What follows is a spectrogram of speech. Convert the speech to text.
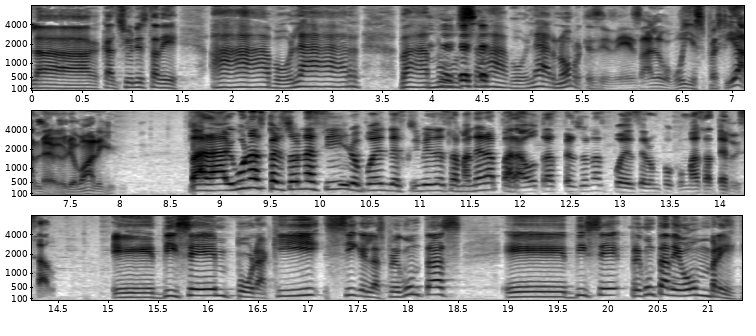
la, canción esta de a volar, vamos a volar, ¿no? Porque es, algo muy especial, everybody. Para algunas personas sí lo pueden describir de esa manera, para otras personas puede ser un poco más aterrizado. Eh, dicen por aquí, siguen las preguntas. Eh, dice, pregunta de hombre.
